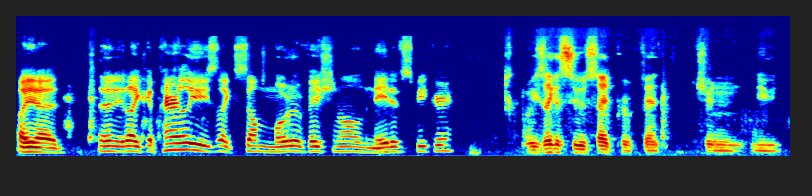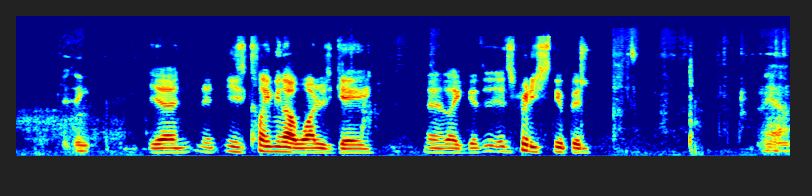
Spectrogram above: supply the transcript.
Oh yeah, and, like apparently he's like some motivational native speaker. Oh, he's like a suicide prevention dude. I think. Yeah, and, and he's claiming that water's gay. And like it, it's pretty stupid. Yeah.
